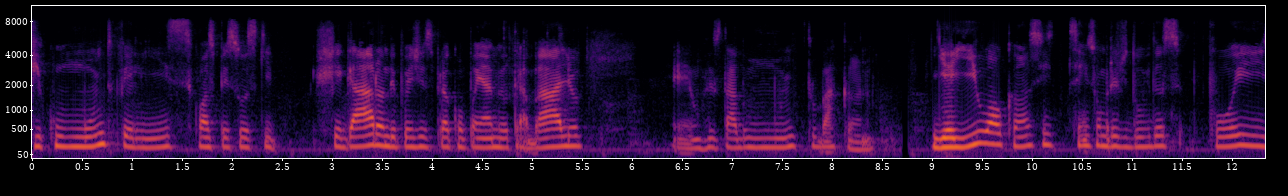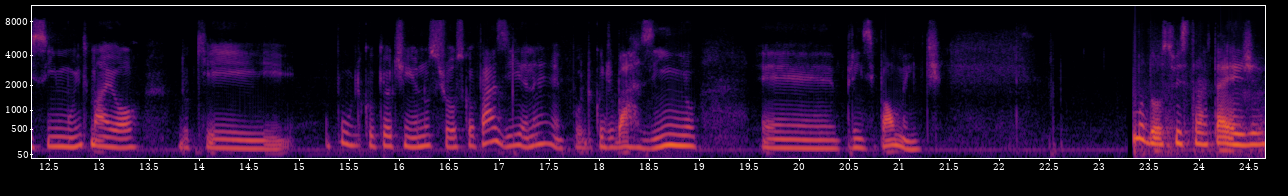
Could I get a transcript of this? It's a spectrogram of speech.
Fico muito feliz com as pessoas que chegaram depois disso para acompanhar meu trabalho. É um resultado muito bacana. E aí o alcance, sem sombra de dúvidas, foi sim muito maior do que o público que eu tinha nos shows que eu fazia, né? Público de barzinho, é, principalmente. Mudou sua estratégia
